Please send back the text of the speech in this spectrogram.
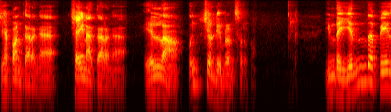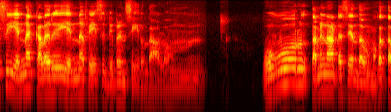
ஜப்பான்காரங்க சைனாக்காரங்க எல்லாம் கொஞ்சம் டிஃப்ரென்ஸ் இருக்கும். இந்த எந்த ஃபேஸு என்ன கலரு என்ன ஃபேஸு டிஃப்ரென்ஸ் இருந்தாலும் ஒவ்வொரு தமிழ்நாட்டை சேர்ந்தவங்க முகத்தை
